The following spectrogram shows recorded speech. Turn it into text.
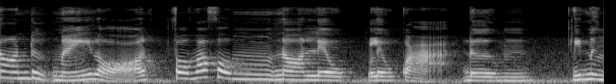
นอนดึกไหมหรอ โฟมว่าโฟมนอนเร็วเร็วกว่าเดิมนิดนึง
